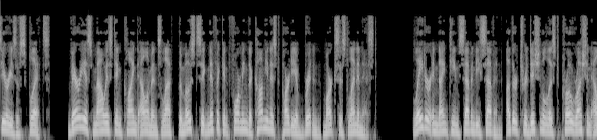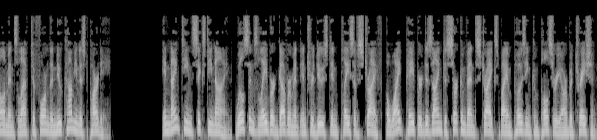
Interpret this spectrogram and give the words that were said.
series of splits. Various Maoist-inclined elements left, the most significant forming the Communist Party of Britain Marxist-Leninist. Later in 1977, other traditionalist pro-Russian elements left to form the new Communist Party. In 1969, Wilson's Labour government introduced in place of strife, a white paper designed to circumvent strikes by imposing compulsory arbitration.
